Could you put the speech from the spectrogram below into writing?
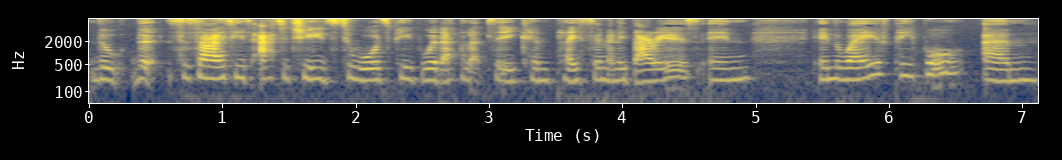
the society's attitudes towards people with epilepsy can place so many barriers in in the way of people um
